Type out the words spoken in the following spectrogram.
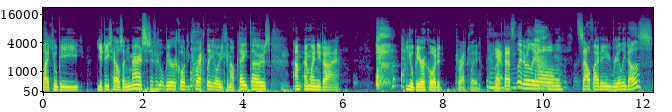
like, you'll be your details on your marriage certificate will be recorded correctly, or you can update those. Um, and when you die, you'll be recorded correctly. Yeah. Like that's literally all self ID really does.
